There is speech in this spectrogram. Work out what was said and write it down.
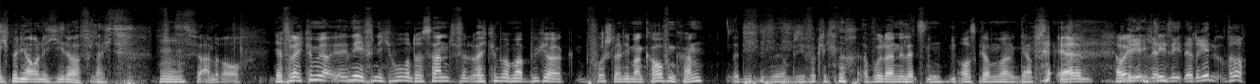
ich bin ja auch nicht jeder, vielleicht Mhm. ist es für andere auch. Ja, vielleicht können wir, äh, nee, finde ich hochinteressant, vielleicht können wir auch mal Bücher vorstellen, die man kaufen kann. Die, die, wirklich noch, obwohl deine letzten Ausgaben mal gab's. Ja, dann, Aber dann, ich- reden ich wir, dann, reden, pass auf,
